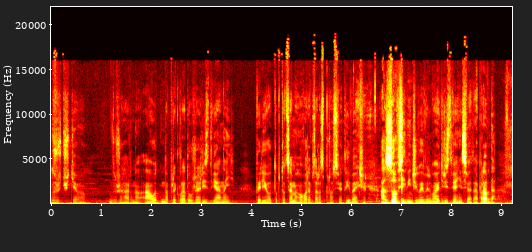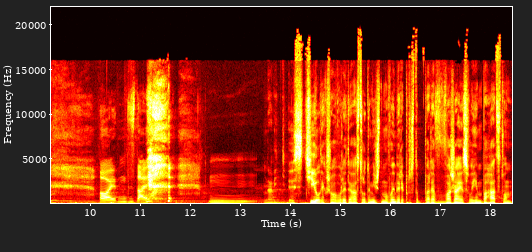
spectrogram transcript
Дуже чуттєво, дуже гарно. А от, наприклад, уже різдвяний період. Тобто це ми говоримо зараз про святий вечір, а зовсім інший вибір мають різдвяні свята, правда? Ой, не знаю. Навіть е, стіл, якщо говорити в гастрономічному вимірі, просто переважає своїм багатством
